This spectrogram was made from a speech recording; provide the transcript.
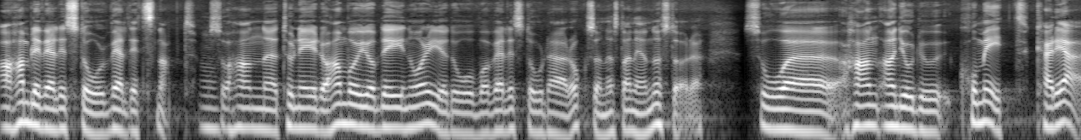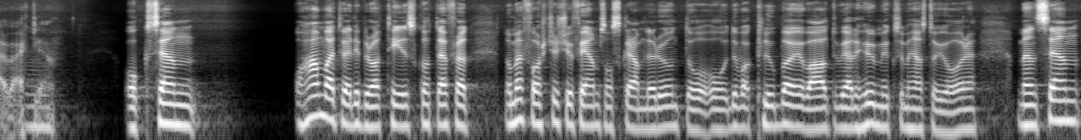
Ja, han blev väldigt stor väldigt snabbt. Mm. Så han eh, turnerade. Han var ju det i Norge då och var väldigt stor där också, nästan ännu större. Så eh, han, han gjorde kometkarriär verkligen. Mm. Och sen... Och han var ett väldigt bra tillskott därför att de här första 25 som skramlade runt och, och det var klubbar överallt och vi hade hur mycket som helst att göra. Men sen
